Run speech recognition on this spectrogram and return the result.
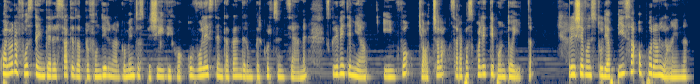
Qualora foste interessati ad approfondire un argomento specifico o voleste intraprendere un percorso insieme, scrivetemi a info-sarapasqualetti.it. Ricevo in studio a Pisa oppure online.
